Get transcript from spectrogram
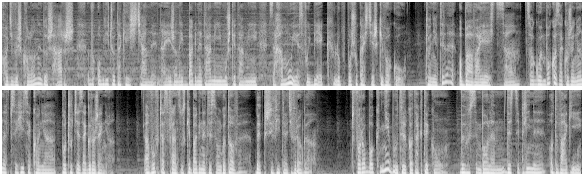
choć wyszkolony do szarż, w obliczu takiej ściany, najeżonej bagnetami i muszkietami, zahamuje swój bieg lub poszuka ścieżki wokół. To nie tyle obawa jeźdźca, co głęboko zakorzenione w psychice konia poczucie zagrożenia. A wówczas francuskie bagnety są gotowe, by przywitać wroga. Czworobok nie był tylko taktyką, był symbolem dyscypliny, odwagi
